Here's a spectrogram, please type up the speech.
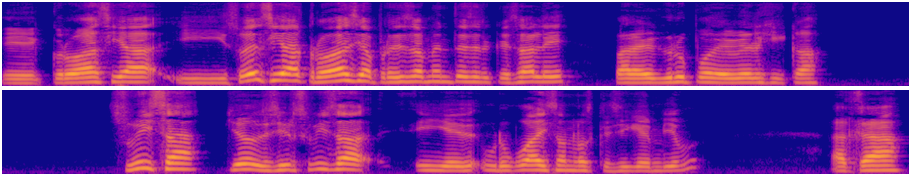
eh, Croacia y Suecia. Croacia precisamente es el que sale para el grupo de Bélgica. Suiza, quiero decir Suiza y eh, Uruguay son los que siguen vivos. Acá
